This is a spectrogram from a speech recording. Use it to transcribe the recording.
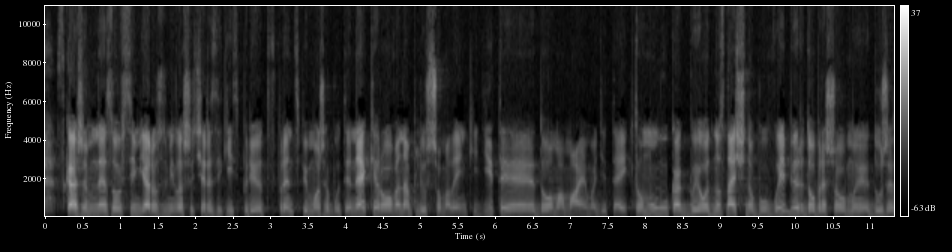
скажімо, не зовсім я розуміла, що через якийсь період в принципі може бути не керована, плюс що маленькі діти вдома маємо дітей. Тому как би, однозначно був вибір. Добре, що ми дуже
